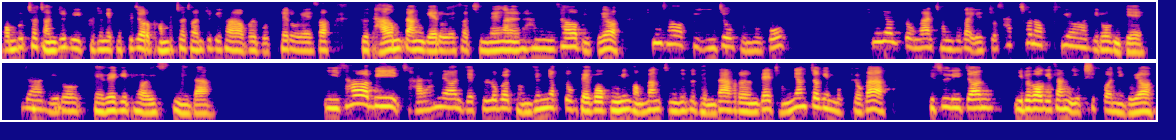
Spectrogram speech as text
범부처 전주기 그중에 대표적으로 범부처 전주기 사업을 모태로 해서 그 다음 단계로 해서 진행을 하는 사업이고요. 총 사업비 2조 규모고 10년 동안 정부가 1조 4천억 투여하기로 이제 투자하기로 계획이 되어 있습니다. 이 사업이 잘하면 이제 글로벌 경쟁력도 되고 국민 건강 증진도 된다 그러는데 정량적인 목표가 기술 이전 200억 이상 60건이고요.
